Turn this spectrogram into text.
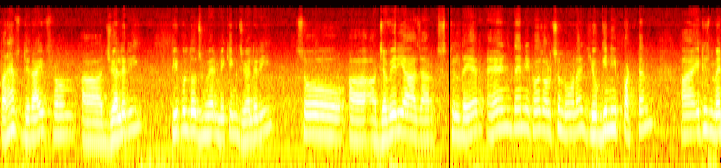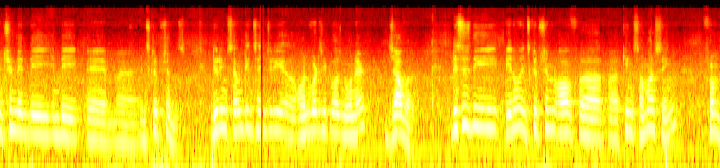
perhaps derived from uh, jewelry. People those who were making jewelry. So uh, Javeriyas are still there. And then it was also known as Yogini Pattan. Uh, it is mentioned in the in the um, uh, inscriptions. During 17th century onwards it was known as Jawar. This is the you know inscription of King Samar Singh from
